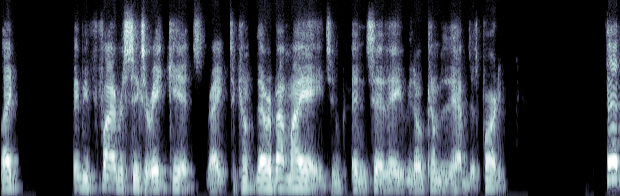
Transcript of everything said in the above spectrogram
like maybe five or six or eight kids, right? To come, they were about my age and, and said, hey, you know, come to have this party that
